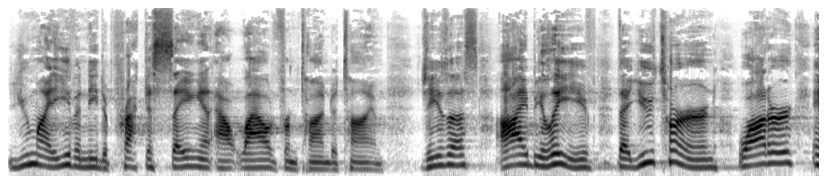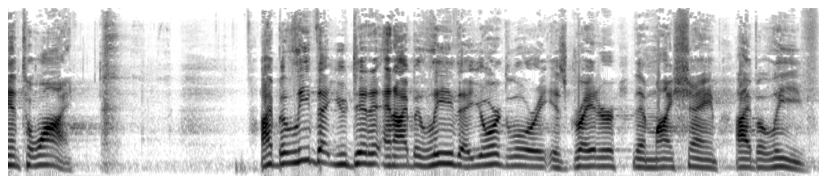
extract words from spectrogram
You might even need to practice saying it out loud from time to time. Jesus, I believe that you turned water into wine. I believe that you did it, and I believe that your glory is greater than my shame. I believe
